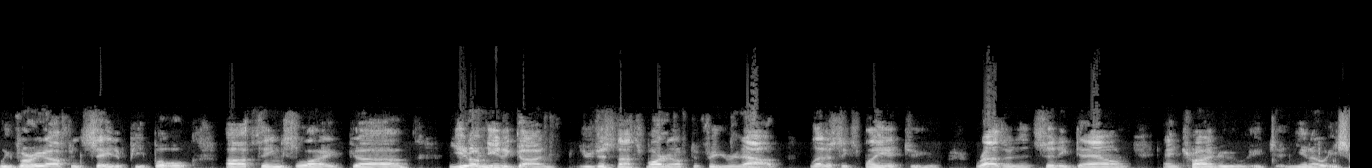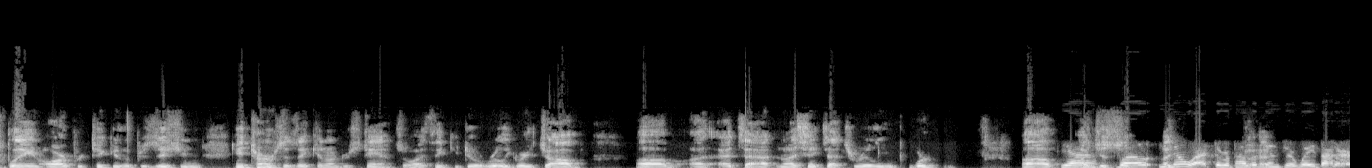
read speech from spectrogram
We very often say to people uh, things like, uh, you don't need a gun. You're just not smart enough to figure it out. Let us explain it to you rather than sitting down and trying to, you know, explain our particular position in terms that they can understand. So I think you do a really great job uh, at that, and I think that's really important. Uh, yeah. Just, well, you I, know what? The Republicans are way better.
